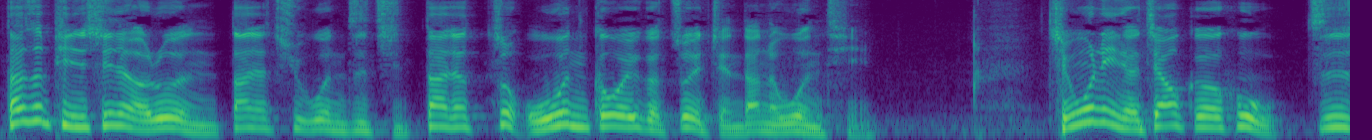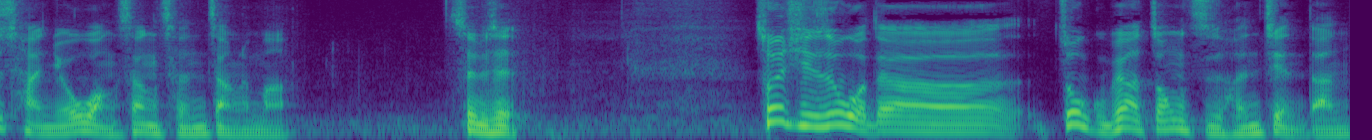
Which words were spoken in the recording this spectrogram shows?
但是平心而论，大家去问自己，大家做我问各位一个最简单的问题：请问你的交割户资产有往上成长了吗？是不是？所以其实我的做股票宗旨很简单。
